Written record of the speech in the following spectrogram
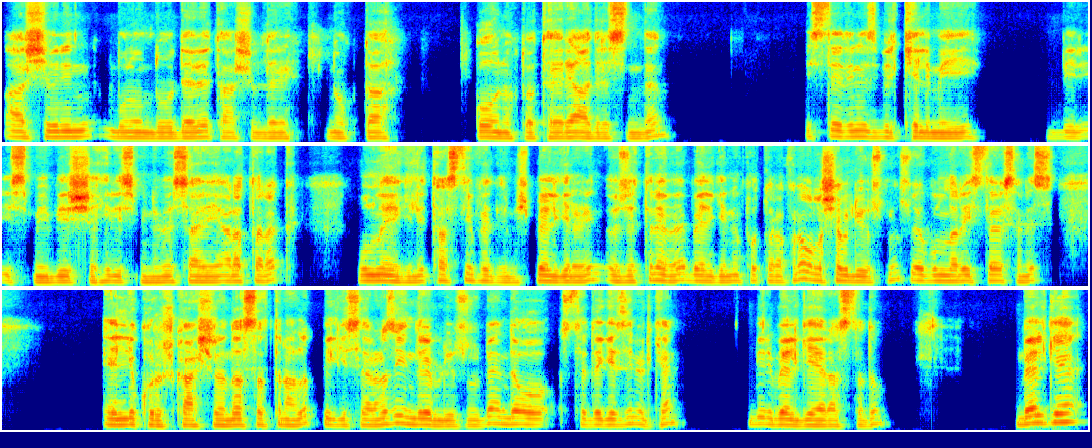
arşivinin bulunduğu devletarşivleri.go.tr adresinden istediğiniz bir kelimeyi, bir ismi, bir şehir ismini vesaireyi aratarak bununla ilgili tasnif edilmiş belgelerin özetine ve belgenin fotoğrafına ulaşabiliyorsunuz ve bunları isterseniz 50 kuruş karşılığında satın alıp bilgisayarınıza indirebiliyorsunuz. Ben de o sitede gezinirken bir belgeye rastladım. Belge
